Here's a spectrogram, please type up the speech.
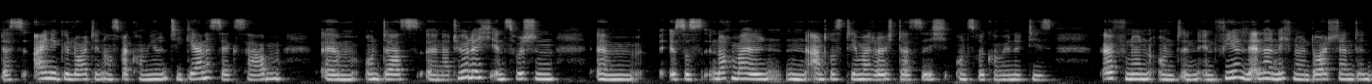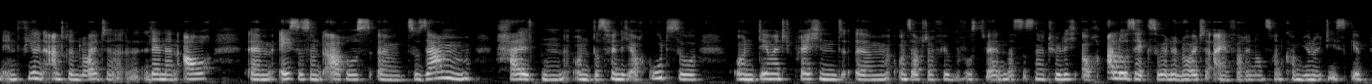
dass einige Leute in unserer Community gerne Sex haben ähm, und dass äh, natürlich inzwischen ähm, ist es nochmal ein anderes Thema, dadurch, dass sich unsere Communities öffnen und in, in vielen Ländern, nicht nur in Deutschland, in, in vielen anderen Leute, Ländern auch, ähm, Aces und Aros ähm, zusammenhalten und das finde ich auch gut so und dementsprechend ähm, uns auch dafür bewusst werden, dass es natürlich auch allosexuelle Leute einfach in unseren Communities gibt,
